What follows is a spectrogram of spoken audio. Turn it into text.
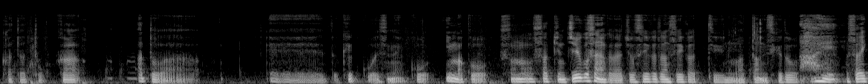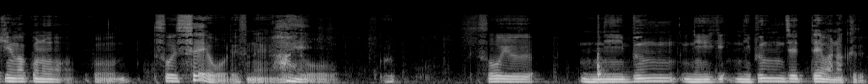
方とか、はい、あとは、えー、と結構ですねこう今こうそのさっきの15歳の方女性か男性かっていうのもあったんですけど、はい、最近はこのこのそういう性をですね、はい、えっと、そういう二分二二分ではなく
